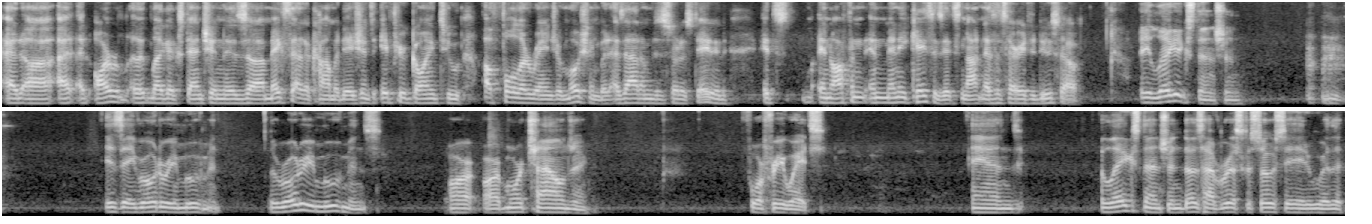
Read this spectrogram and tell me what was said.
at, uh, at, our leg extension is uh, makes that accommodations if you're going to a fuller range of motion. But as Adam just sort of stated, it's and often in many cases it's not necessary to do so. A leg extension is a rotary movement. The rotary movements are, are more challenging for free weights. And a leg extension does have risk associated with it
